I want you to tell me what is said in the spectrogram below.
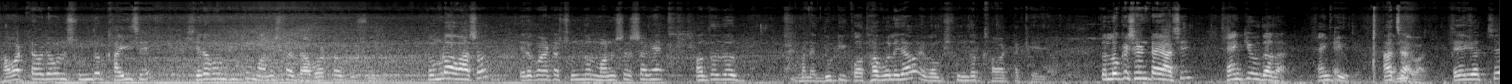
খাবারটাও যেমন সুন্দর খাইয়েছে সেরকম কিন্তু মানুষটার ব্যবহারটাও খুব সুন্দর। তোমরাও আসো এরকম একটা সুন্দর মানুষের সঙ্গে অন্তত মানে দুটি কথা বলে যাও এবং সুন্দর খাবারটা খেয়ে যাও। তো লোকেশনটায় আসি। থ্যাংক ইউ দাদা। থ্যাংক ইউ আচ্ছা। এই হচ্ছে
